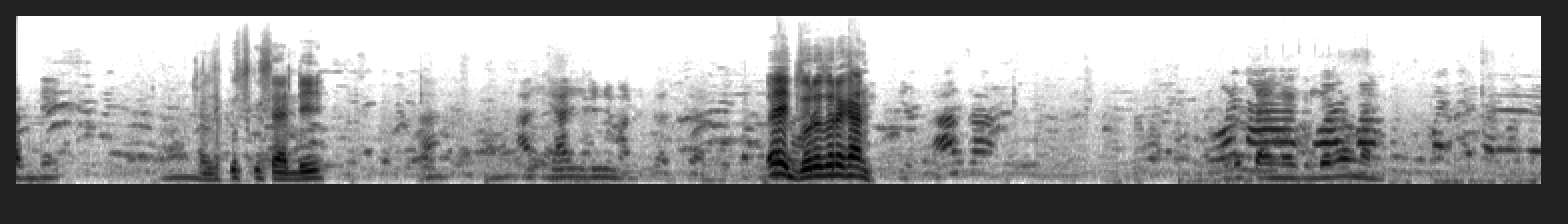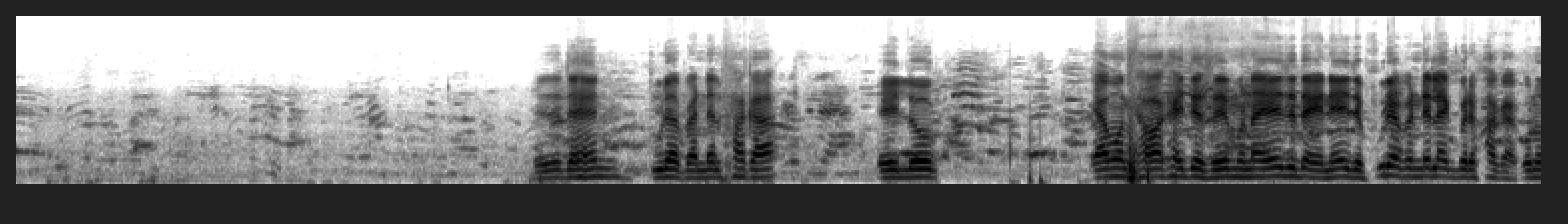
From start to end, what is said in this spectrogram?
আড্ডি এই যে কুসকুস আড্ডি। এই জোরে জোরে খান। এই যে দেখেন পুরা প্যান্ডেল ফাঁকা। এই লোক এমন খাওয়া খাইতেছে মনে হয় এই যে দেখেন এই যে পুরা প্যান্ডেল একবারে ফাঁকা কোনো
